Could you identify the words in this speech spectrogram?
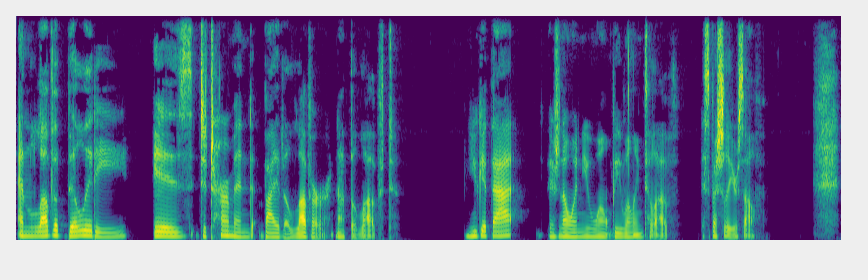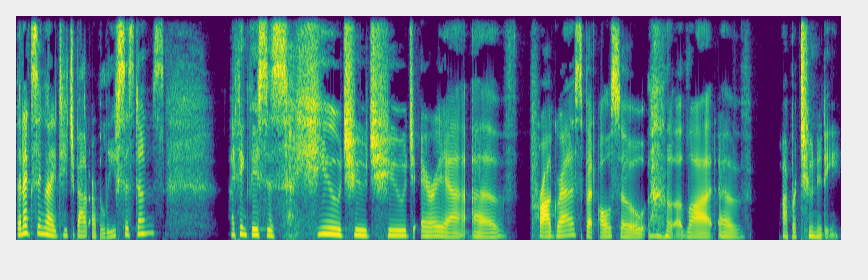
And lovability is determined by the lover, not the loved. You get that? There's no one you won't be willing to love, especially yourself. The next thing that I teach about are belief systems. I think this is huge, huge, huge area of progress, but also a lot of opportunity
